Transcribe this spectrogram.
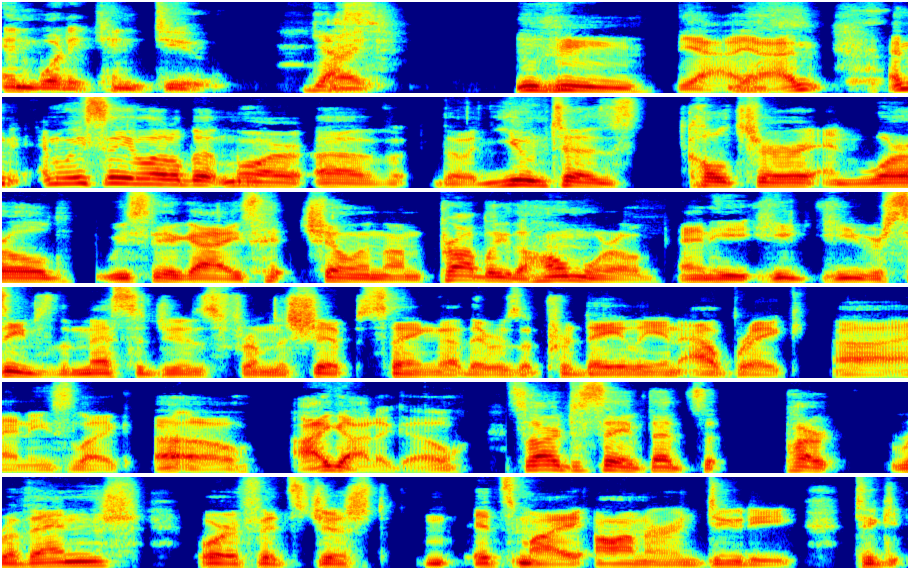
and what it can do. yes right. hmm Yeah, yeah, and and and we see a little bit more of the Junta's culture and world. We see a guy he's hit chilling on probably the home world, and he he he receives the messages from the ship saying that there was a Predalien outbreak, uh, and he's like, "Uh oh, I gotta go." It's hard to say if that's part revenge or if it's just it's my honor and duty to get,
